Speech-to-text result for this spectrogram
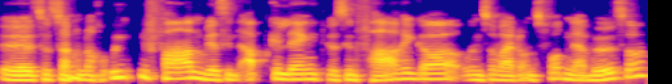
äh, sozusagen nach unten fahren. Wir sind abgelenkt, wir sind fahriger und so weiter und so fort, nervöser.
